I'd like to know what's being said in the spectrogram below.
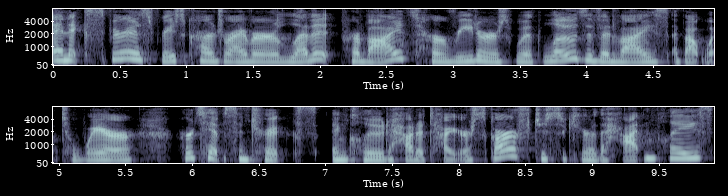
An experienced race car driver, Levitt provides her readers with loads of advice about what to wear. Her tips and tricks include how to tie your scarf to secure the hat in place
